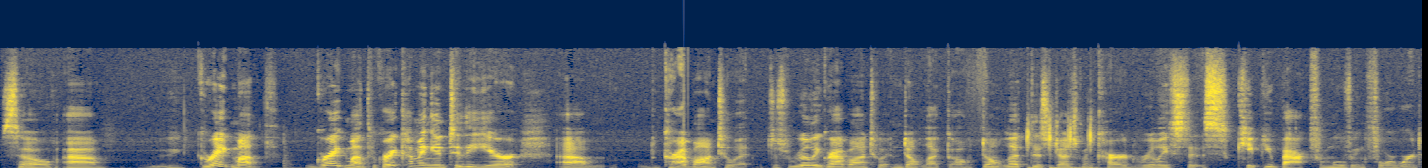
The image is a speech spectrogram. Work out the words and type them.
So, um, great month. Great month. Great coming into the year. Um, grab onto it just really grab onto it and don't let go. Don't let this judgment card really keep you back from moving forward.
